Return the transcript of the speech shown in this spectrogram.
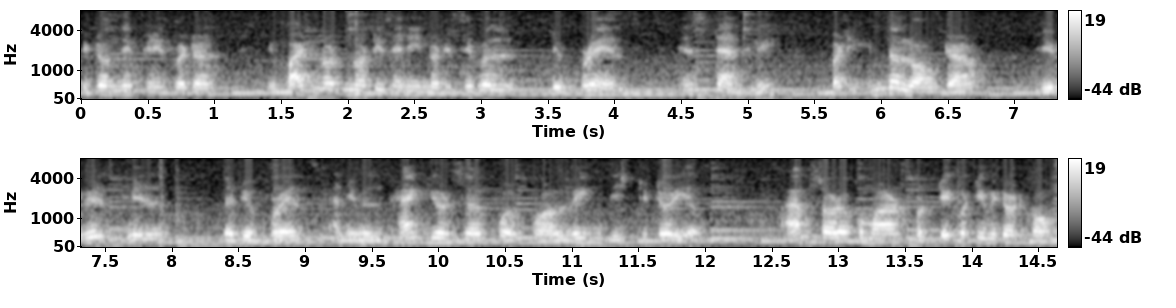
Hit on the finish button. You might not notice any noticeable difference instantly, but in the long term, you will feel the difference and you will thank yourself for following this tutorial. I am Saurav Kumar for TechOTV.com.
